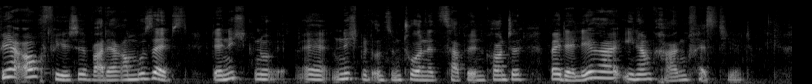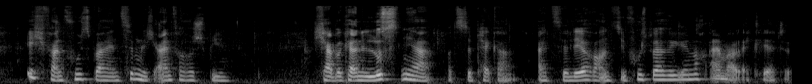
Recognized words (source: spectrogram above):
Wer auch fehlte, war der Rambo selbst, der nicht, nur, äh, nicht mit uns im Tornetz zappeln konnte, weil der Lehrer ihn am Kragen festhielt. Ich fand Fußball ein ziemlich einfaches Spiel. Ich habe keine Lust mehr, motzte Pekka, als der Lehrer uns die Fußballregeln noch einmal erklärte.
